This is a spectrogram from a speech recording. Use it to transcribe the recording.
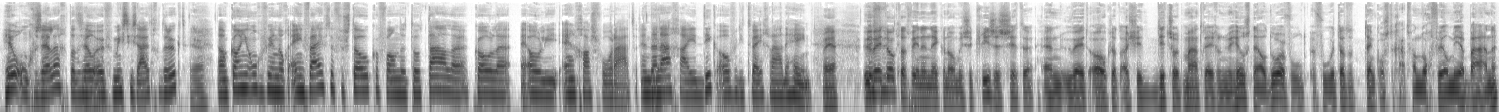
heel ongezellig. Dat is heel eufemistisch uitgedrukt. Ja. Dan kan je ongeveer nog 1 vijfde verstoken van de totale kolen, olie en gasvoorraad. En daarna ga je dik over die 2 graden heen. Maar ja, u Dus weet we- ook dat we in een economische crisis zitten. En u weet ook dat als je dit soort maatregelen nu heel snel doorvoert... dat het ten koste gaat van nog veel meer banen.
